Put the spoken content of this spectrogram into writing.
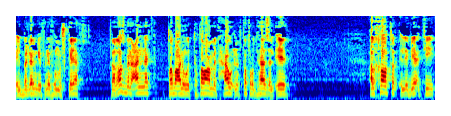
البرنامج الفلاني فيه مشكلة فغصب عنك طبعا وأنت طبعا بتحاول إنك تطرد هذا الإيه؟ الخاطر اللي بيأتي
